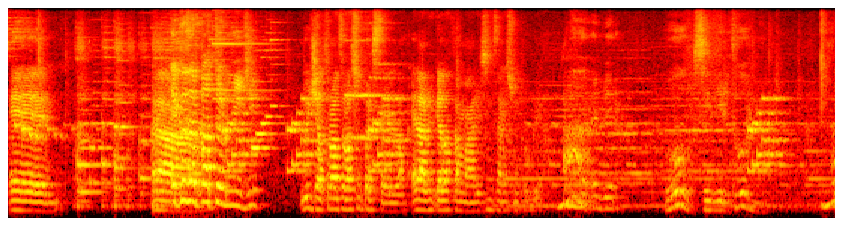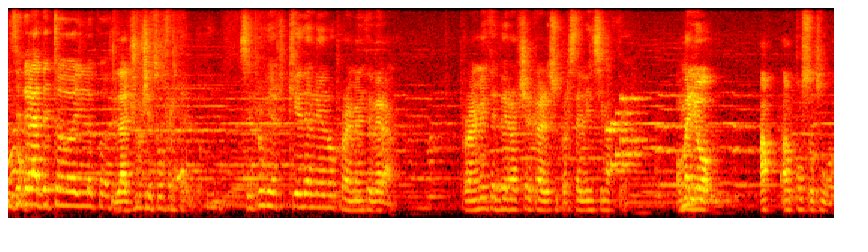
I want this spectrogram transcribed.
E... ah, E cosa ha fatto Luigi? Luigi ha trovato la super stella e l'ha regalata a Mario senza nessun problema. Ah, è vero. Oh, sei di ritorno. Visto che l'ha detto il coso. Laggiù c'è tuo fratello. Se provi a chiederglielo probabilmente verrà. Probabilmente verrà a cercare le super stelle insieme a te. O meglio, a- al posto tuo.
